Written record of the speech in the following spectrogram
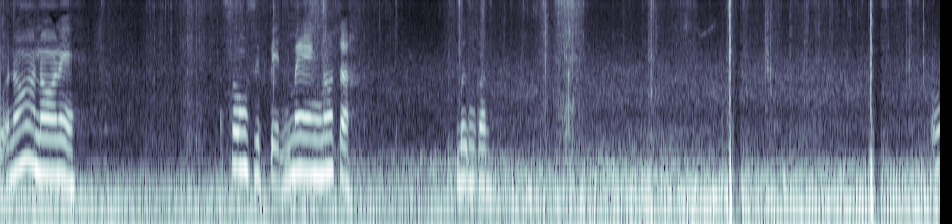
วะเนาะเนาะนี่ทรงสิเป็นแมงเนาะจ้ะเบิ่งก่อนโอ้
